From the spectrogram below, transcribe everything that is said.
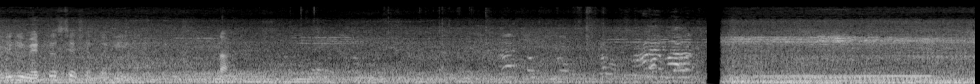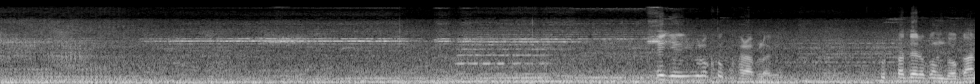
এটা কি মেট্রো স্টেশন নাকি? না। এই জিনিসগুলো খুব খারাপ লাগে। ফুটপাতে এরকম দোকান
